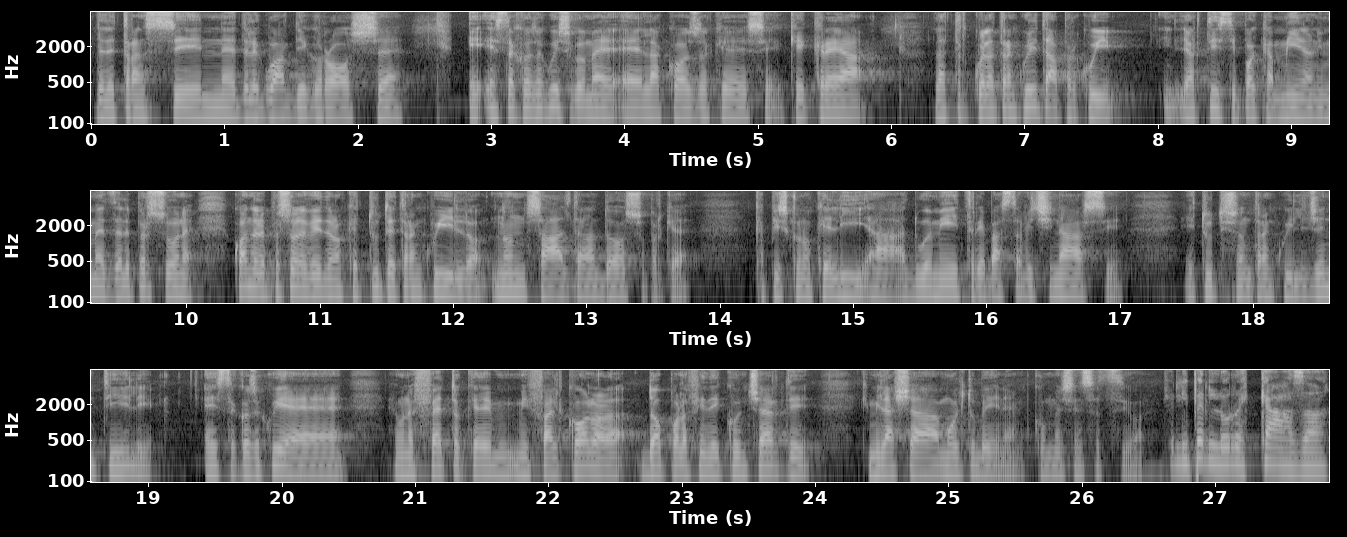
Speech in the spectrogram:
delle transenne, delle guardie grosse e questa cosa qui secondo me è la cosa che, se- che crea la quella tranquillità per cui gli artisti poi camminano in mezzo alle persone, quando le persone vedono che tutto è tranquillo non saltano addosso perché capiscono che lì a due metri basta avvicinarsi e tutti sono tranquilli, gentili. E questa cosa qui è, è un effetto che mi fa il collo dopo la fine dei concerti che mi lascia molto bene come sensazione. Cioè, lì per loro è casa,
